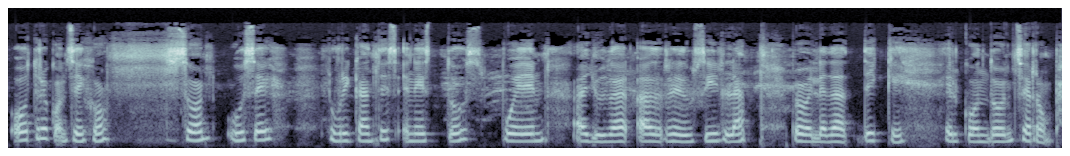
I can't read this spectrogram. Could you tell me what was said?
Otro consejo son use lubricantes. En estos pueden ayudar a reducir la probabilidad de que el condón se rompa.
